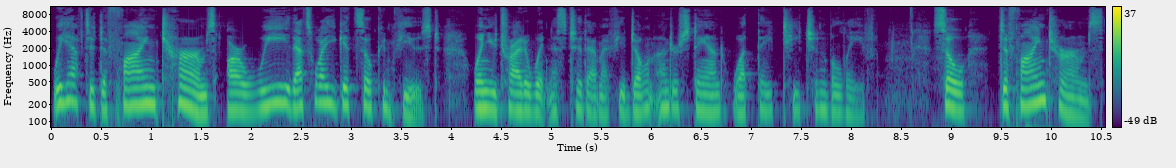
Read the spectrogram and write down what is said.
We have to define terms. Are we, that's why you get so confused when you try to witness to them if you don't understand what they teach and believe. So define terms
